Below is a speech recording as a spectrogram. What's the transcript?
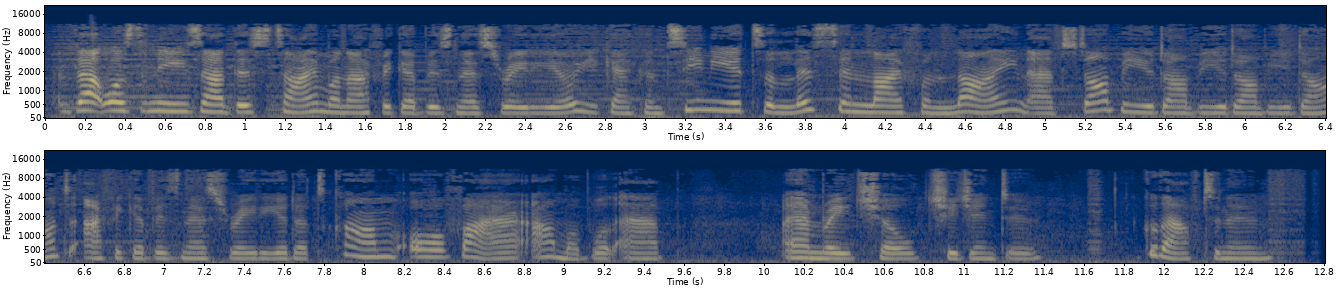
And that was the news at this time on Africa Business Radio. You can continue to listen live online at www.africabusinessradio.com or via our mobile app. I am Rachel Chijindu. Good afternoon.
